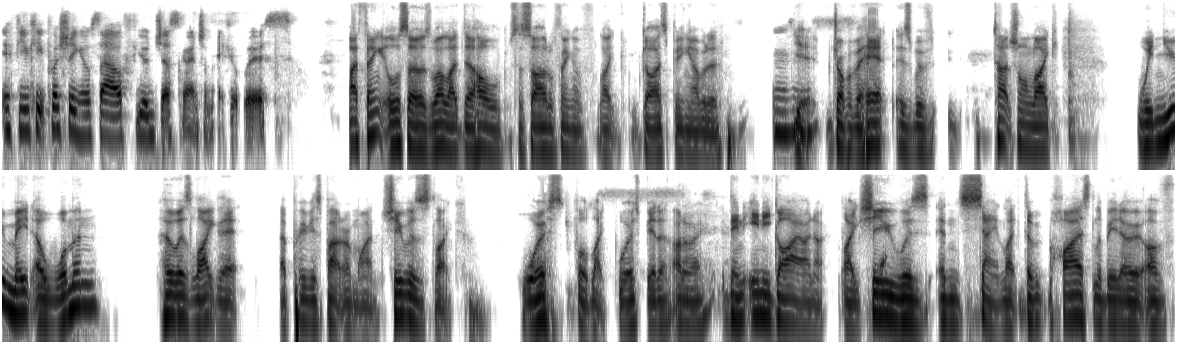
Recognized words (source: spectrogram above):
if you keep pushing yourself you're just going to make it worse I think also as well, like the whole societal thing of like guys being able to Mhm. yeah, drop of a hat, as we've touched on. Like when you meet a woman who is like that, a previous partner of mine, she was like worse, for like worse, better, I don't know, than any guy I know. Like she was insane, like the highest libido of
